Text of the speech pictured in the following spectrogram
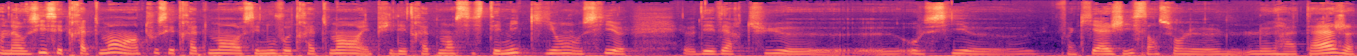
On a aussi ces traitements, hein, tous ces traitements, ces nouveaux traitements, et puis les traitements systémiques qui ont aussi euh, des vertus euh, euh, aussi, enfin, qui agissent hein, sur le, grattage.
